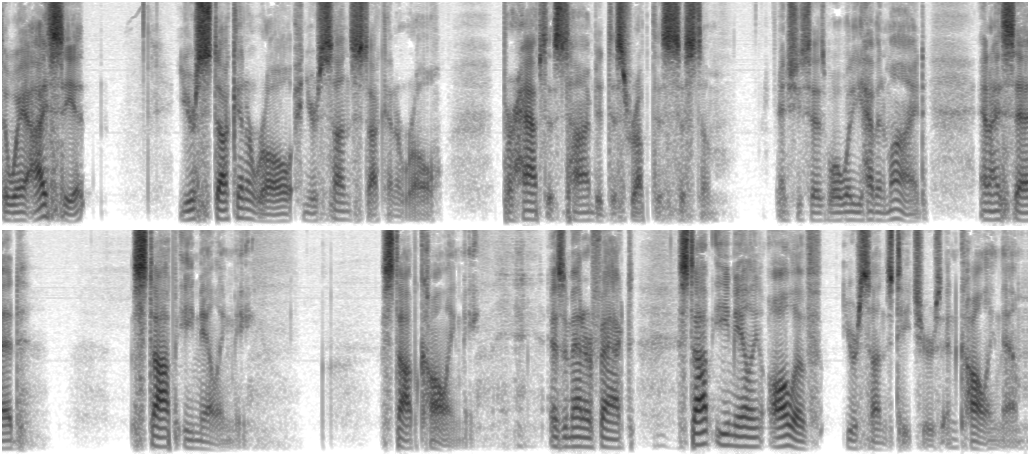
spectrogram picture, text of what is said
The way I see it, you're stuck in a role and your son's stuck in a role. Perhaps it's time to disrupt this system. And she says, Well, what do you have in mind? And I said, Stop emailing me. Stop calling me. As a matter of fact, stop emailing all of your son's teachers and calling them.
